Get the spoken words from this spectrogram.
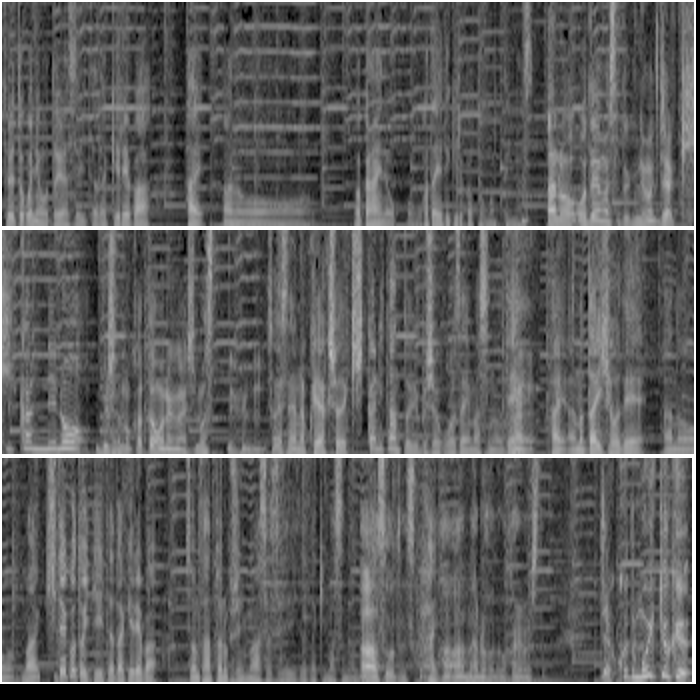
そういうところにお問い合わせいただければ、はい。あのー、わからないのでおお答えできるかと思っています。あのお電話した時にはじゃあ危機管理の部署の方をお願いしますっていうふうに、そうですね。あの区役所で危機管理担当という部署がございますので、ははい。いあの代表で、あのまあ、聞きたいことを言っていただければその担当の部署に回させていただきますので。ああそうですか、はい。ああなるほど。わかりました。じゃあここでもう一曲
